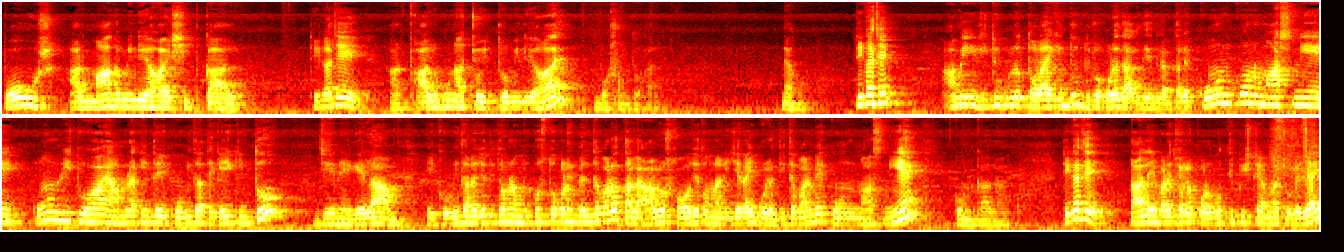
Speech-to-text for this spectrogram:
পৌষ আর মাঘ মিলিয়ে হয় শীতকাল, ঠিক আছে? আর ফাল্গুন আর চৈত্র মিলিয়ে হয় বসন্তকাল। দেখো, ঠিক আছে? আমি ঋতুগুলোর তলায় কিন্তু দুটো করে দাগ দিয়ে দিলাম। তাহলে কোন কোন মাস নিয়ে কোন ঋতু হয় আমরা কিন্তু এই কবিতা থেকেই কিন্তু জেনে গেলাম। এই কবিতাটা যদি তোমরা মুখস্থ করে ফেলতে পারো, তাহলে আলো সহজে তোমরা নিজেরাই বলে দিতে পারবে কোন মাস নিয়ে কোন কাল হয়। ঠিক আছে? তাহলে এবারে চলো পরবর্তী পৃষ্ঠায় আমরা চলে যাই।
